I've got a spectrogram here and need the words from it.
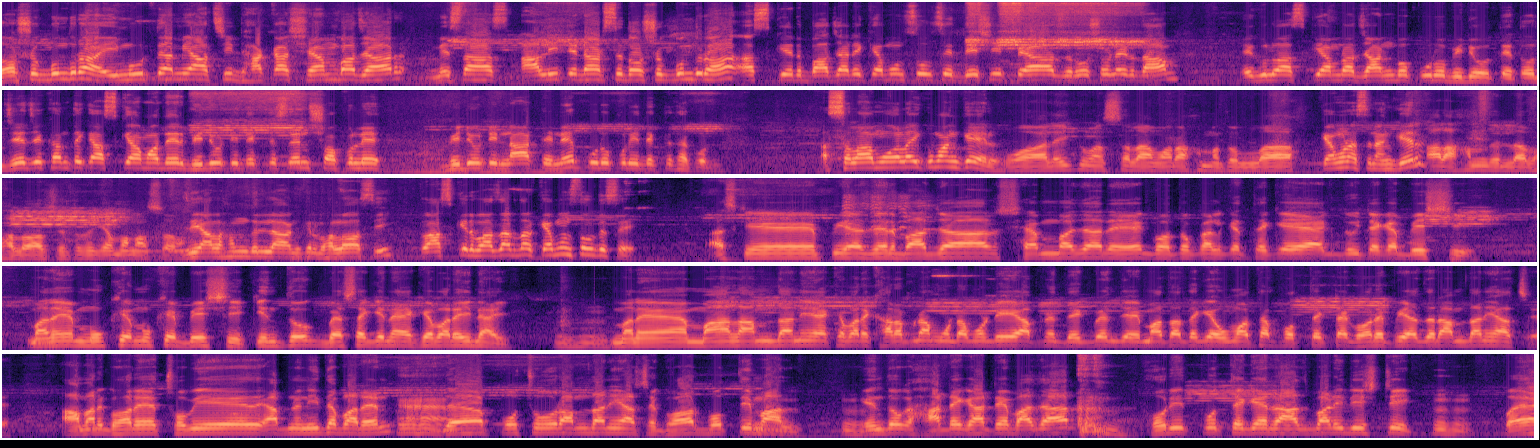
দর্শক বন্ধুরা এই মুহূর্তে আমি আছি ঢাকা শ্যামবাজার। মেসাস আলী ট্রেডার্সে দর্শক বন্ধুরা আজকের বাজারে কেমন চলছে? দেশি পেঁয়াজ রসুনের দাম এগুলো আজকে আমরা জানব পুরো ভিডিওতে। তো যে যেখান থেকে আজকে আমাদের ভিডিওটি দেখতেছেন সকলে ভিডিওটি না টেনে পুরোপুরি দেখতে থাকুন। আসসালামু আলাইকুম আঙ্কেল। ওয়ালাইকুম আসসালাম রহমতুল্লাহ। কেমন আছেন আঙ্কেল? আলহামদুলিল্লাহ ভালো আছে। তুমি কেমন আছো? জি আলহামদুলিল্লাহ আঙ্কেল ভালো আছি। তো আজকের বাজার দর কেমন চলতেছে? আজকে পেঁয়াজের বাজার শ্যামবাজারে গতকালকে থেকে এক দুই টাকা বেশি। মানে মুখে মুখে বেশি কিন্তু বেচা কিনা একেবারেই নাই। মানে মাল আমদানি একেবারে খারাপ না মোটামুটি আপনি দেখবেন যে মাথা থেকে ও মাথা প্রত্যেকটা ঘরে পেঁয়াজের আমদানি আছে। আমার ঘরে ছবি আপনি নিতে পারেন হ্যাঁ, হ্যাঁ। প্রচুর আমদানি আছে ঘর ভর্তি মাল। কিন্তু হাটে ঘাটে বাজার ফরিদপুর থেকে রাজবাড়ি ডিস্ট্রিক্ট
